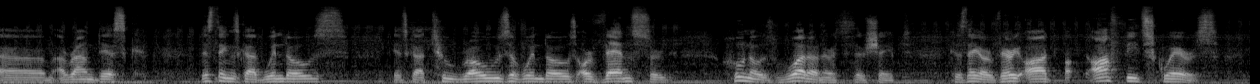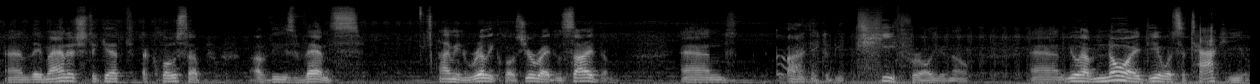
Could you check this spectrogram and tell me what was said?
um, a round disc. This thing's got windows, it's got two rows of windows or vents or who knows what on earth they're shaped because they are very odd, offbeat squares. And they managed to get a close-up of these vents. I mean, really close. You're right inside them. And uh, they could be teeth for all you know. And you have no idea what's attacking you.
